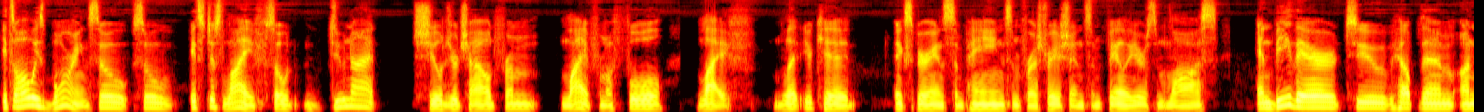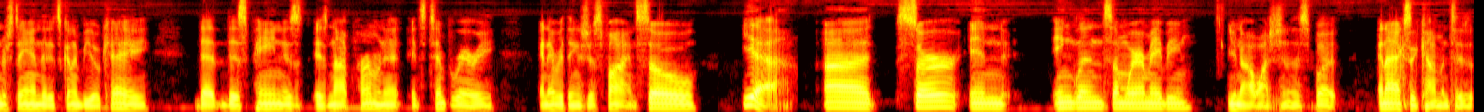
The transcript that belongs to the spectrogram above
It's always boring. So so it's just life. So do not shield your child from life, from a full life. Let your kid experience some pain, some frustration, some failure, some loss, and be there to help them understand that it's going to be okay, that this pain is is not permanent, it's temporary, and everything's just fine. So, yeah, uh, sir, in England somewhere, maybe. You're not watching this, but and I actually commented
